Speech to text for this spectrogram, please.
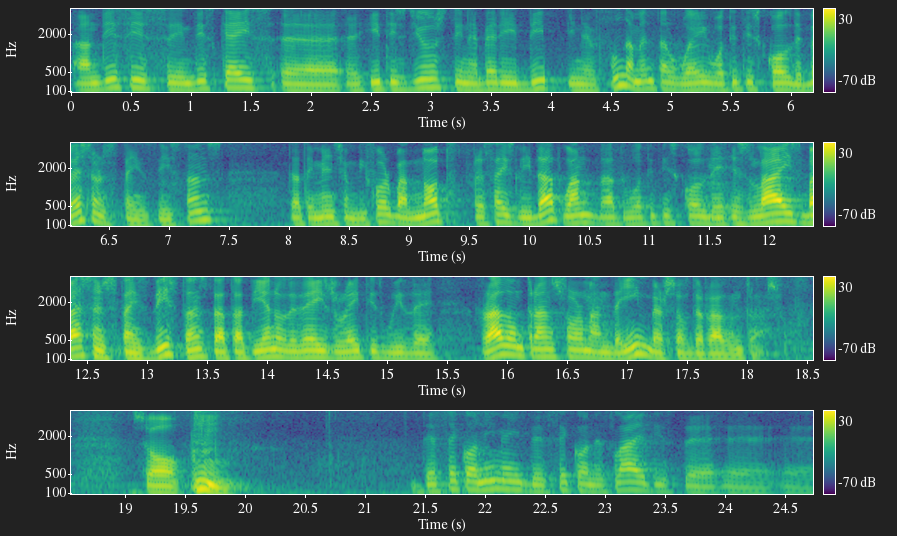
And this is, in this case, uh, it is used in a very deep, in a fundamental way, what it is called the Wasserstein distance that I mentioned before, but not precisely that one, but what it is called the slice Wasserstein distance that at the end of the day is related with the Radon transform and the inverse of the Radon transform. So the second image, the second slide is the, uh, uh,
